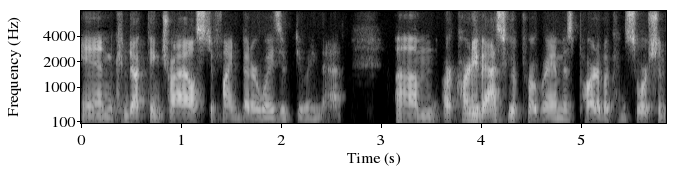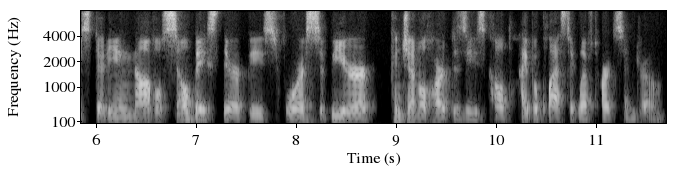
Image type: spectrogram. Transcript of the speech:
and conducting trials to find better ways of doing that. Um, our cardiovascular program is part of a consortium studying novel cell based therapies for a severe congenital heart disease called hypoplastic left heart syndrome.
